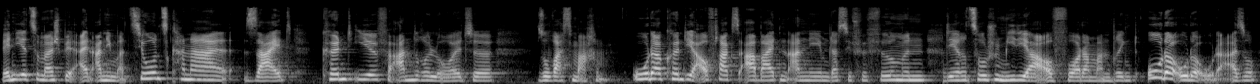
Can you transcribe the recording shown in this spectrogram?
Wenn ihr zum Beispiel ein Animationskanal seid, könnt ihr für andere Leute sowas machen. Oder könnt ihr Auftragsarbeiten annehmen, dass ihr für Firmen deren Social Media auf Vordermann bringt. Oder, oder, oder. Also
